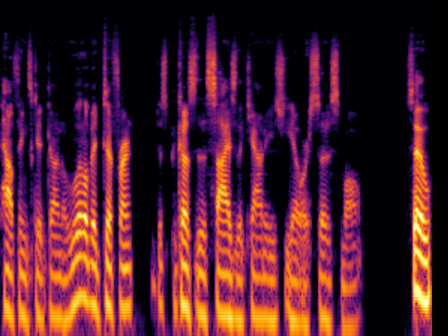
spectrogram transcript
how things get done a little bit different just because of the size of the counties, you know, are so small. So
